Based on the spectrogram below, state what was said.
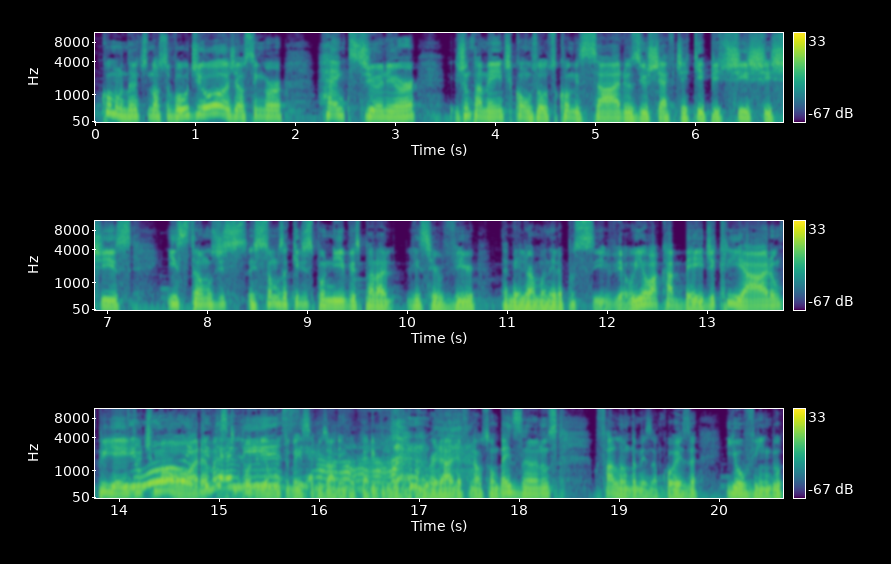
O comandante do nosso voo de hoje é o Sr. Hanks Jr., juntamente com os outros comissários e o chefe de equipe XXX e estamos, estamos aqui disponíveis para lhe servir da melhor maneira possível. E eu acabei de criar um PA de última hora, mas que poderia muito bem ser usado em qualquer empresa na verdade. Afinal, são 10 anos falando a mesma coisa e ouvindo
